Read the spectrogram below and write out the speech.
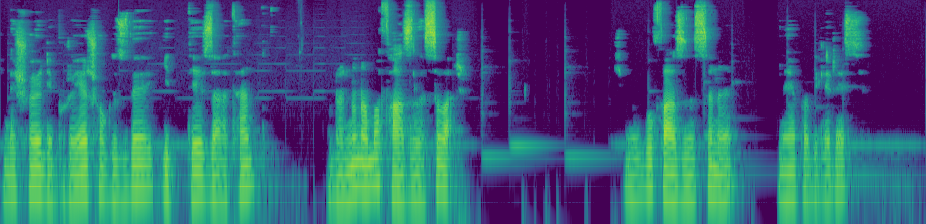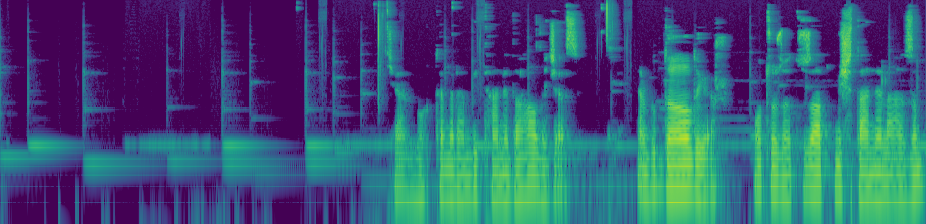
Şimdi şöyle buraya çok hızlı gitti zaten. Buranın ama fazlası var. Şimdi bu fazlasını ne yapabiliriz? Yani muhtemelen bir tane daha alacağız. Yani bu dağılıyor. 30 30 60 tane lazım.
